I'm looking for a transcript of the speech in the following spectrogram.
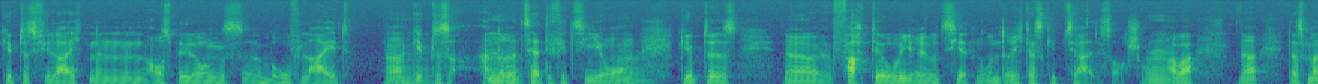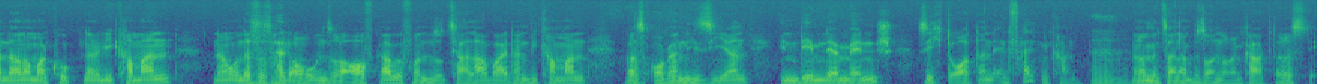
Gibt es vielleicht einen Ausbildungsberuf Light? Mhm. Gibt es andere. Zertifizierungen? Mhm. Gibt es ne, Fachtheorie reduzierten Unterricht? Das gibt es ja alles auch schon. Mhm. Aber ne, dass man da nochmal guckt, ne, wie kann man Ne, und das ist halt auch unsere Aufgabe von Sozialarbeitern. Wie kann man was organisieren, in dem der Mensch sich dort dann entfalten kann, mhm. ne, mit seiner besonderen Charakteristik.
